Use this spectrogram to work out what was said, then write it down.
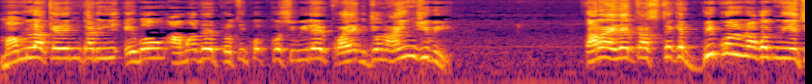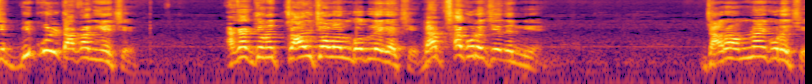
মামলা কেলেঙ্কারি এবং আমাদের প্রতিপক্ষ শিবিরের কয়েকজন আইনজীবী, তারা এদের কাছ থেকে বিপুল নগদ নিয়েছে, বিপুল টাকা নিয়েছে। এক একজনের চাল চলন বদলে গেছে, ব্যবসা করেছে এদের নিয়ে। যারা অন্যায় করেছে,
